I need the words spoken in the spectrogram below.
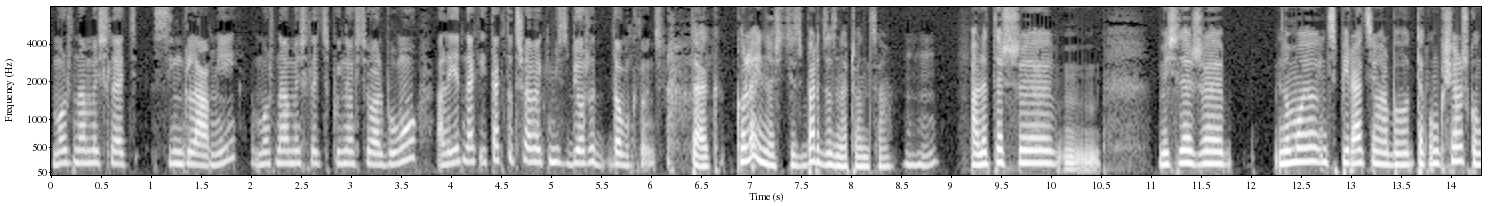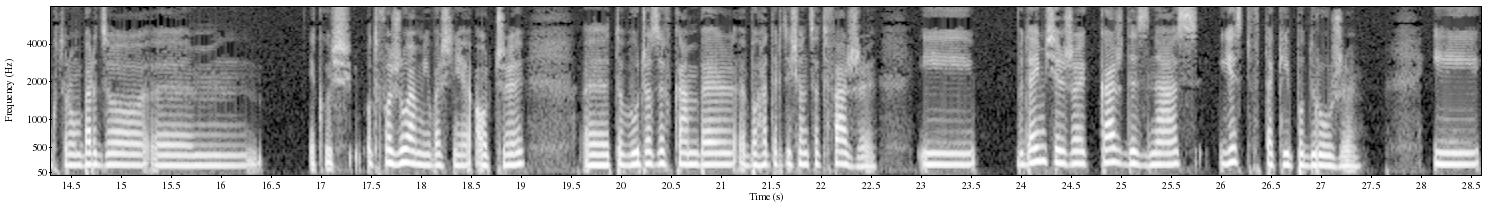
można myśleć singlami, można myśleć spójnością albumu, ale jednak i tak to trzeba w jakimś zbiorze domknąć. Tak, kolejność jest bardzo znacząca. Mhm. Ale też y, myślę, że no moją inspiracją albo taką książką, którą bardzo jakoś otworzyła mi właśnie oczy, y, to był Joseph Campbell, Bohater Tysiąca Twarzy. I wydaje mi się, że każdy z nas jest w takiej podróży i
